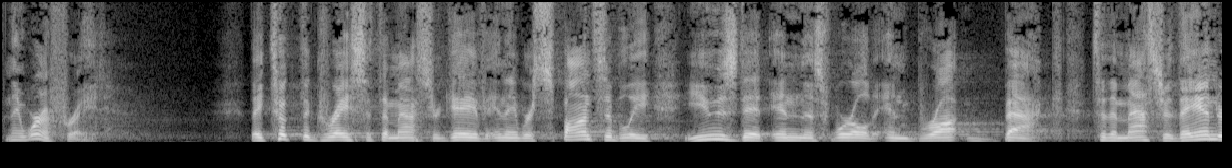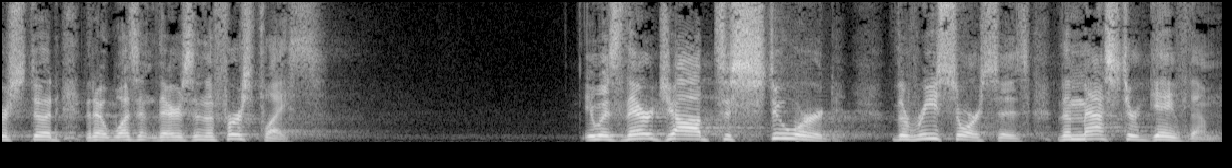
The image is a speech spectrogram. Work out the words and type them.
And they weren't afraid. They took the grace that the master gave and they responsibly used it in this world and brought back to the master. They understood that it wasn't theirs in the first place. It was their job to steward the resources the master gave them.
